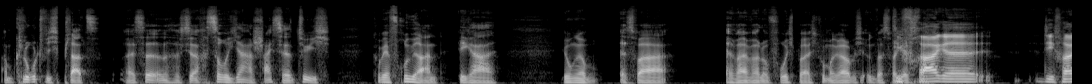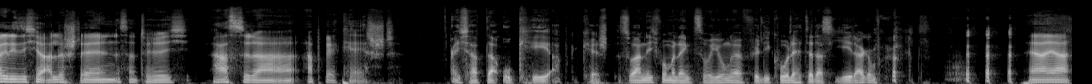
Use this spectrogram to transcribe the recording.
am Klotwigplatz. Weißt du, und ich dachte, ach so, ja, scheiße, natürlich. Ich komme ja früher an. Egal. Junge, es war, es war einfach nur furchtbar. Ich guck mal gerade, ob ich irgendwas vergessen Die Frage, die Frage, die sich hier alle stellen, ist natürlich, hast du da abgecasht? Ich habe da okay abgecasht. Es war nicht, wo man denkt, so Junge, für die Kohle hätte das jeder gemacht. ja, ja.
